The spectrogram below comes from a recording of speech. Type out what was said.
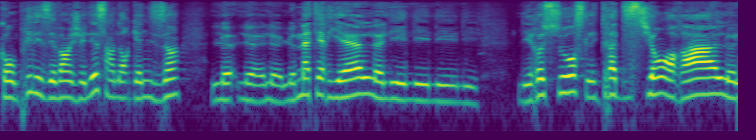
qu'ont pris les évangélistes en organisant le, matériel, les, ressources, les traditions orales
